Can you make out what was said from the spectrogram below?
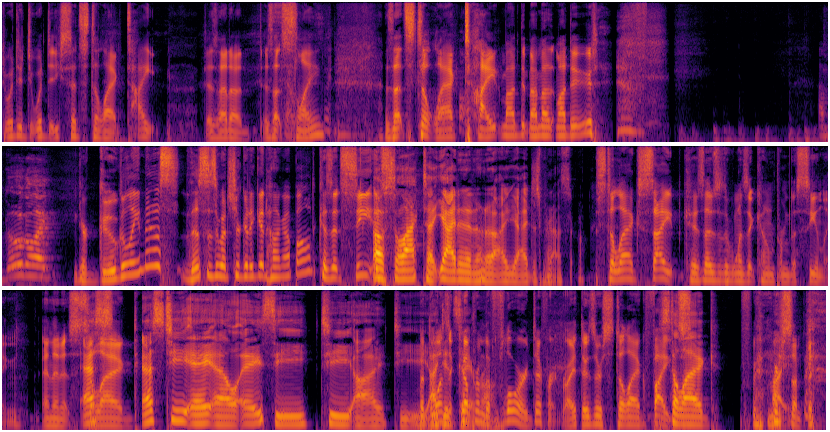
what did you what did you said stalactite? Is that a is that slang? Is that stalactite, my my, my, my dude? I'm googling. You're googling this? This is what you're gonna get hung up on because it's see. Oh, stalactite. Yeah, I didn't know. Yeah, I just pronounced it stalactite because those are the ones that come from the ceiling, and then it's stalag. S T A L A C T I T E. But the ones that come from wrong. the floor are different, right? Those are stalagmites. Stalag. or something.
